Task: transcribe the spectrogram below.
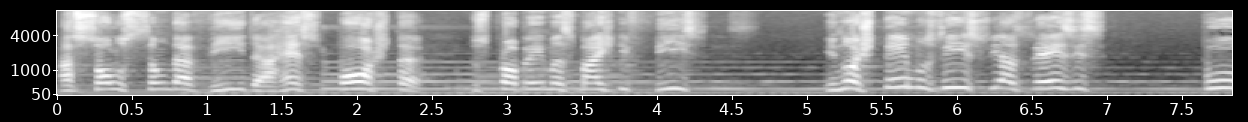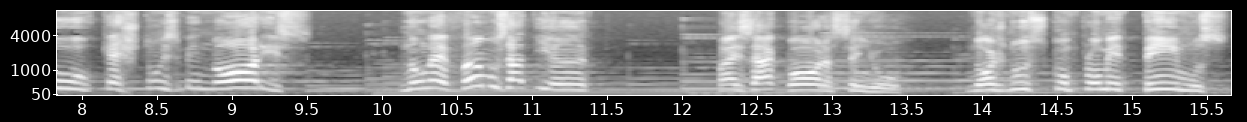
a solução da vida, a resposta dos problemas mais difíceis. E nós temos isso e às vezes por questões menores não levamos adiante. Mas agora, Senhor, nós nos comprometemos,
